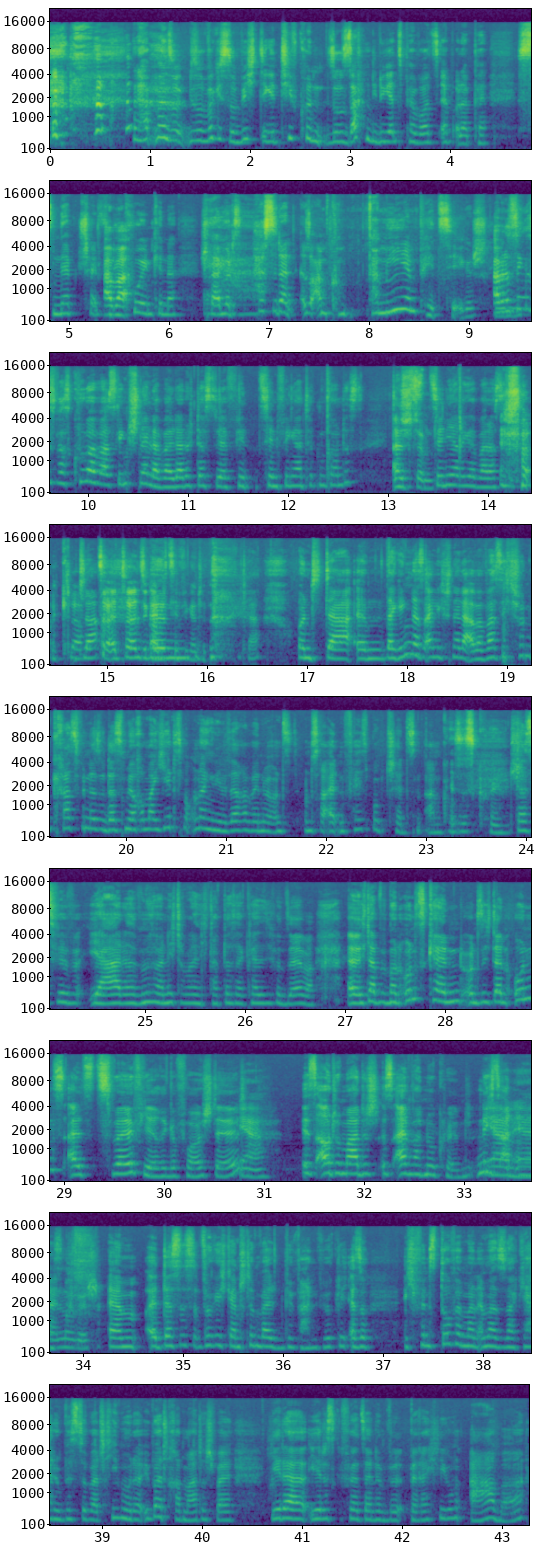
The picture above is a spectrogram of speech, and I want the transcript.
dann hat man so, so wirklich so wichtige, tiefgründige, so Sachen, die du jetzt per WhatsApp oder per Snapchat für Aber- die coolen Kinder schreiben würdest, hast du dann also am Familien-PC geschrieben. aber das Ding ist, was cool war, war, es ging schneller, weil dadurch, dass du ja vier, zehn Finger tippen konntest. Als stimmt. Zehnjähriger war das Ja, klar. Klar. Drei, drei Sekunden Ähm, zehn Finger tippen. Klar. Und da, ähm, da ging das eigentlich schneller. Aber was ich schon krass finde, so dass es mir auch immer jedes Mal unangenehm Sache, wenn wir uns unsere alten Facebook-Chats angucken. Es ist cringe. dass wir, ja, da müssen wir nicht drüber reden. Ich glaube, das erklärt sich von selber. Äh, ich glaube, wenn man uns kennt und sich dann uns als Zwölfjährige vorstellt, ja, ist automatisch, ist einfach nur cringe. Nichts ja, anderes. ja, logisch. Ähm, äh, das ist wirklich ganz schlimm, weil wir waren wirklich, also ich finde es doof, wenn man immer so sagt, ja, du bist übertrieben oder überdramatisch, weil jeder, jedes Gefühl hat seine Be Berechtigung, aber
